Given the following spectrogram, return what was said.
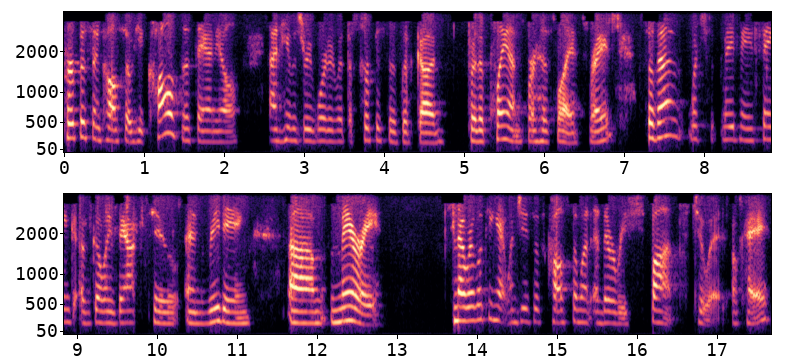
purpose and call. So he calls Nathaniel and he was rewarded with the purposes of God for the plan for his life, right? So that which made me think of going back to and reading um, Mary. Now we're looking at when Jesus calls someone and their response to it, okay?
